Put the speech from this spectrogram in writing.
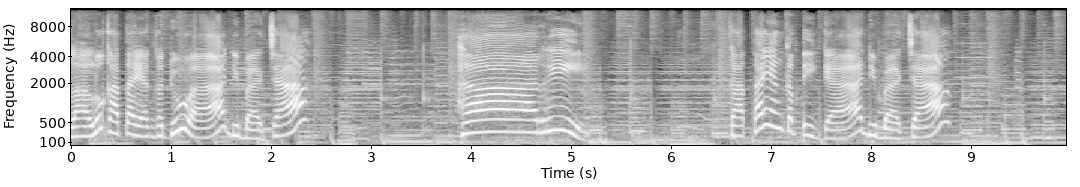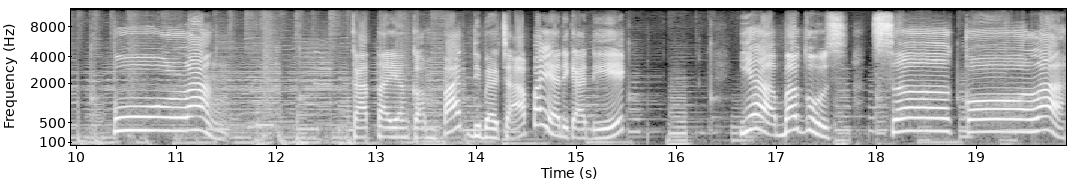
Lalu kata yang kedua dibaca hari. Kata yang ketiga dibaca pulang. Kata yang keempat dibaca apa ya adik-adik? Ya, bagus. Sekolah.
